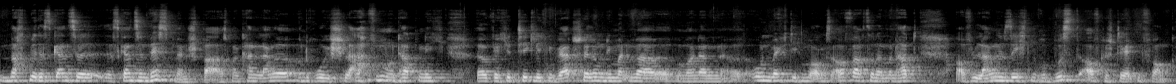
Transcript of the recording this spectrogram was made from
macht mir das ganze, das ganze Investment Spaß. Man kann lange und ruhig schlafen und hat nicht irgendwelche täglichen Wertstellungen, die man immer, wo man dann ohnmächtig morgens aufwacht, sondern man hat auf lange Sicht einen robust aufgestellten Fonds.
